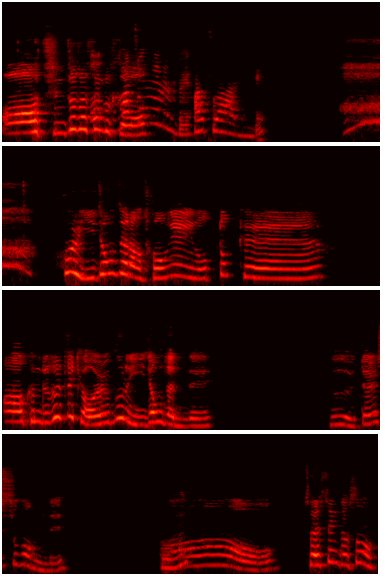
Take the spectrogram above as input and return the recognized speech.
아, 진짜 잘생겼어. 하정이는 내가 좋아하는데. 헐, 이정재랑 정혜인, 어떡해. 아, 근데 솔직히 얼굴은 이정재인데. 눈을 뗄 수가 없네. 어? 아, 잘생겨서.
